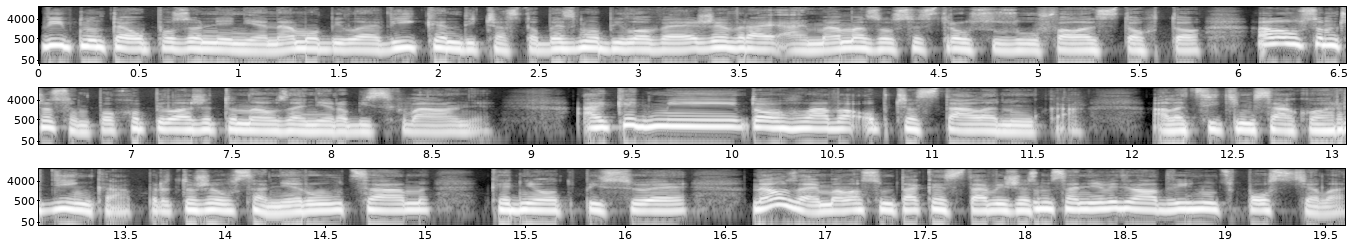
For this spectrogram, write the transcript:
Vypnuté upozornenia na mobile, víkendy často bezmobilové, že vraj aj mama so sestrou sú zúfale z tohto, ale už som časom pochopila, že to naozaj nerobí schválne. Aj keď mi to hlava občas stále núka, ale cítim sa ako hrdinka, pretože už sa nerúcam, keď neodpisuje. Naozaj mala som také stavy, že som sa nevedela dvihnúť z postele.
